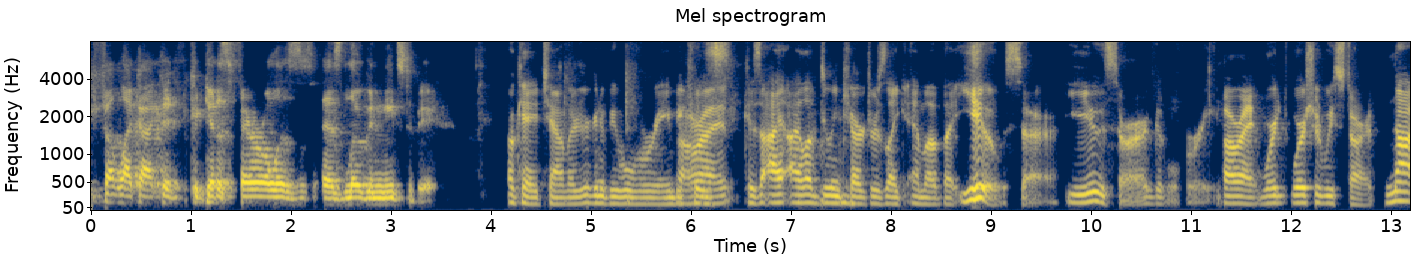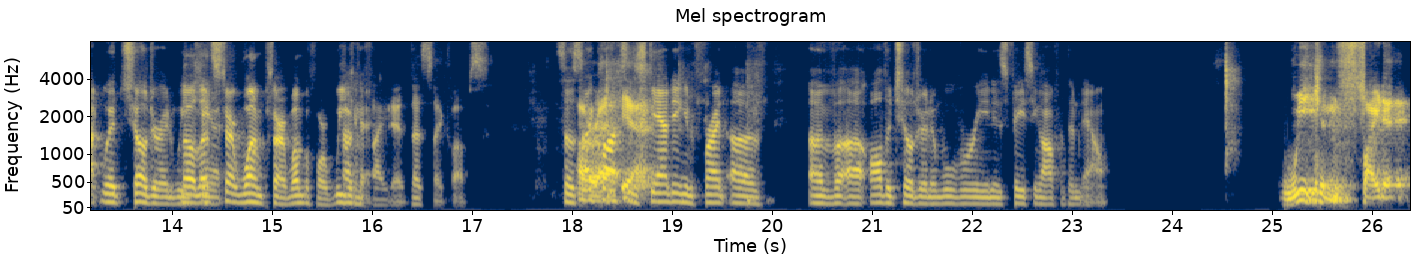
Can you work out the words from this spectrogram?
felt like I could could get as feral as as Logan needs to be. Okay, Chandler, you're going to be Wolverine All because right. because I, I love doing characters like Emma, but you, sir, you, sir, are a good Wolverine. All right, where where should we start? Not with children. We no, let's start one. Sorry, one before we can fight it. That's Cyclops. So Cyclops is yeah. standing in front of of uh, all the children, and Wolverine is facing off with him now. We can fight it.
